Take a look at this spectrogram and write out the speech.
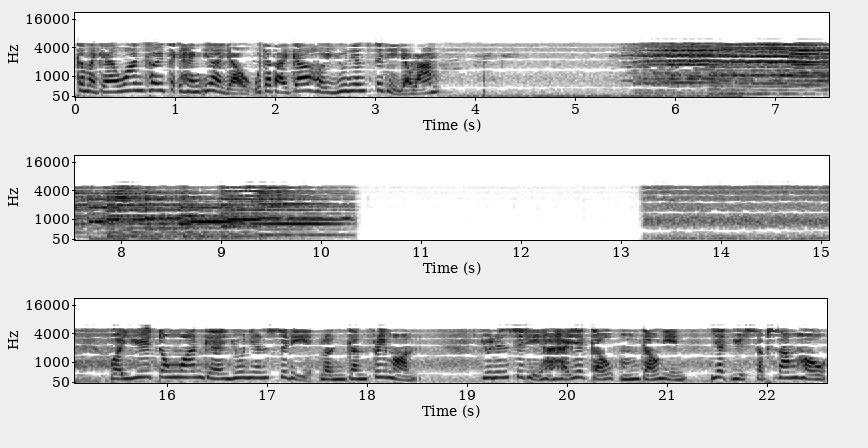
今日嘅灣區即興一日遊會帶大家去 Union City 遊覽。位於東灣嘅 Union City 鄰近 Fremont。Union City 係喺一九五九年一月十三號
